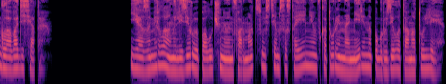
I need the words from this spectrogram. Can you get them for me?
Глава десятая. Я замерла, анализируя полученную информацию с тем состоянием, в которое намеренно погрузила Тана Туллея.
